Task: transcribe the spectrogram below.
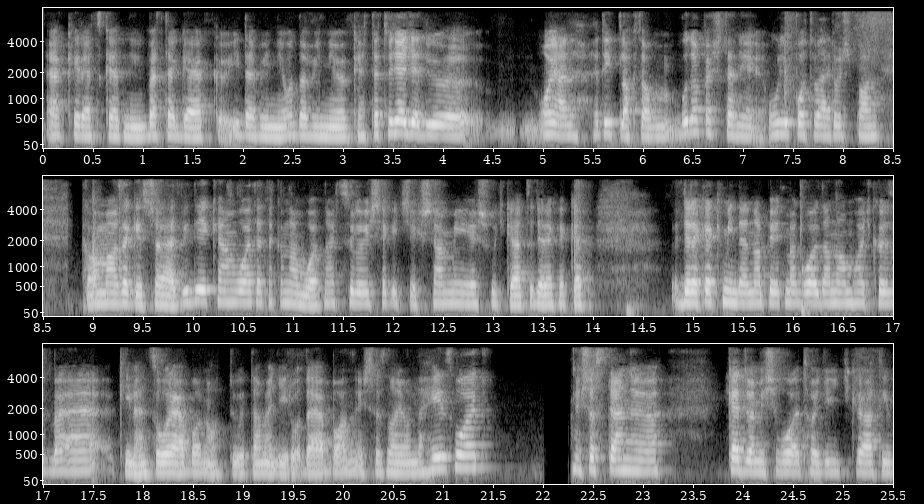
elkéreckedni, betegek, idevinni, odavinni őket. Tehát, hogy egyedül olyan, hát itt laktam Budapesten, Újlipotvárosban, az egész család vidéken volt, tehát nekem nem volt nagyszülői segítség semmi, és úgy kellett a gyerekeket gyerekek minden napjait megoldanom, hogy közben 9 órában ott ültem egy irodában, és ez nagyon nehéz volt. És aztán kedvem is volt, hogy így kreatív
